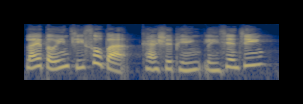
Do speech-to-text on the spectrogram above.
来抖音极速版看视频领现金。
